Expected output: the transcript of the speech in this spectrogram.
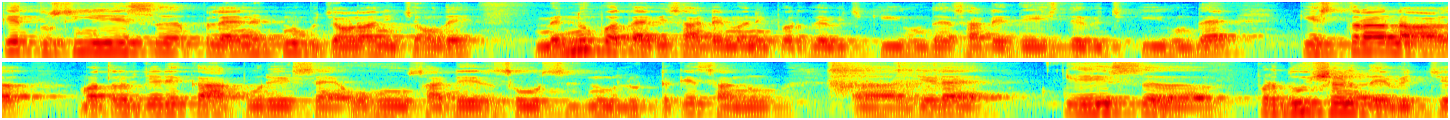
ਕਿ ਤੁਸੀਂ ਇਸ ਪਲੈਨਟ ਨੂੰ ਬਚਾਉਣਾ ਨਹੀਂ ਚਾਹੁੰਦੇ। ਮੈਨੂੰ ਪਤਾ ਹੈ ਵੀ ਸਾਡੇ ਮਨੀਪੁਰ ਦੇ ਵਿੱਚ ਕੀ ਹੁੰਦਾ ਹੈ, ਸਾਡੇ ਦੇਸ਼ ਦੇ ਵਿੱਚ ਕੀ ਹੁੰਦਾ ਹੈ, ਕਿਸ ਤਰ੍ਹਾਂ ਨਾਲ ਮਤਲਬ ਜਿਹੜੇ ਕਾਰਪੋਰੇਟਸ ਹੈ, ਉਹ ਸਾਡੇ ਰਿਸੋਰਸ ਨੂੰ ਲੁੱਟ ਕੇ ਸਾਨੂੰ ਜਿਹੜਾ ਇਸ ਪ੍ਰਦੂਸ਼ਣ ਦੇ ਵਿੱਚ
